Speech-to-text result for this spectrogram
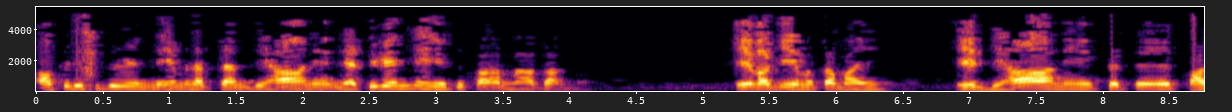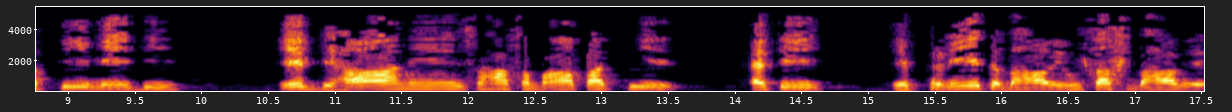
අපිරිසිදු වෙන්නේ එහෙම නැත්නම් ධානය නැති වෙන්නේ හේතු කාරණා දන්නවා. ඒ වගේම තමයි ඒ ධානයකට පත්වීමේදී ඒ ධානයේ සහ සමාපත්තියේ ඇති ඒ ප්‍රණීත භාවයේ උසස් භාවය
